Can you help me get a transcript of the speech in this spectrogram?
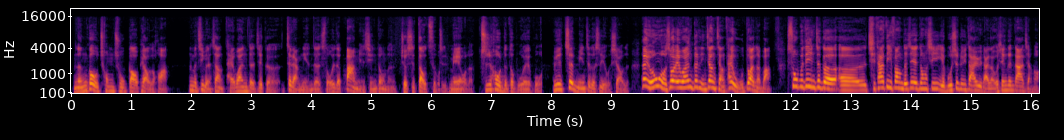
能够冲出高票的话，那么基本上台湾的这个这两年的所谓的罢免行动呢，就是到此为止没有了，之后的都不会过，因为证明这个是有效的。那有人问我说：“哎，暐瀚哥，你这样讲太武断了吧？说不定这个呃其他地方的这些东西也不是绿大于蓝的。”我先跟大家讲哦，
